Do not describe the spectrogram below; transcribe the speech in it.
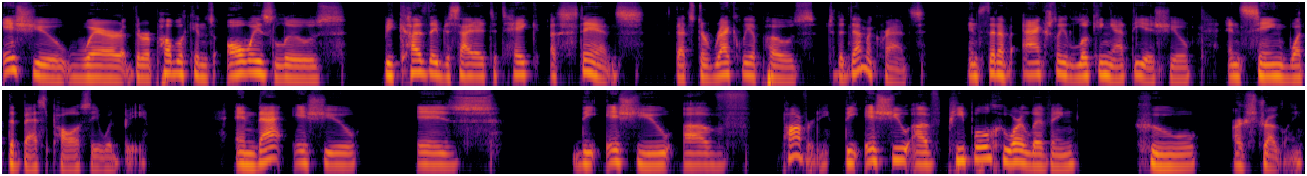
issue where the Republicans always lose because they've decided to take a stance that's directly opposed to the Democrats instead of actually looking at the issue and seeing what the best policy would be. And that issue is the issue of poverty, the issue of people who are living who are struggling.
